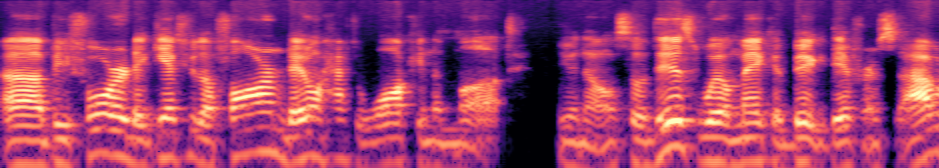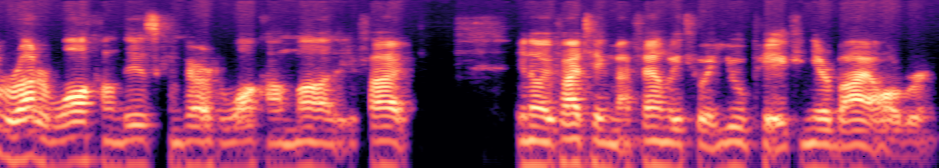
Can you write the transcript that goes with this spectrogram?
uh, before they get to the farm, they don't have to walk in the mud, you know. So this will make a big difference. I would rather walk on this compared to walk on mud if I, you know, if I take my family to a U-pick nearby Auburn.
